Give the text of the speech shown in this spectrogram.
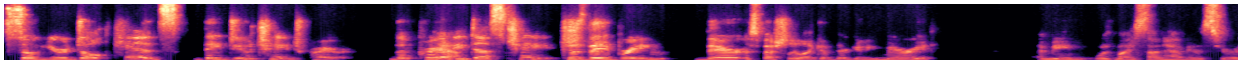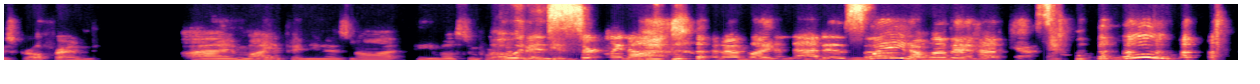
so your adult kids they do change priority the priority does change because they bring their especially like if they're getting married i mean with my son having a serious girlfriend i my opinion is not the most important oh it opinion. is certainly not and i'm like and that is Wait a other minute. podcast. Woo!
